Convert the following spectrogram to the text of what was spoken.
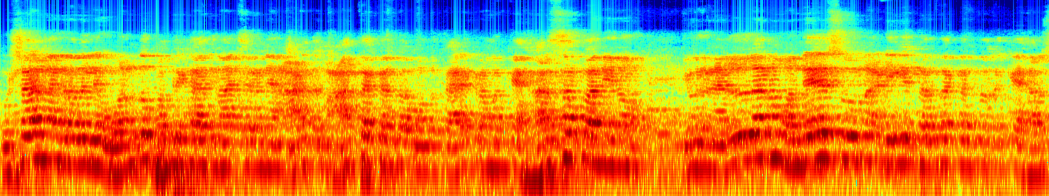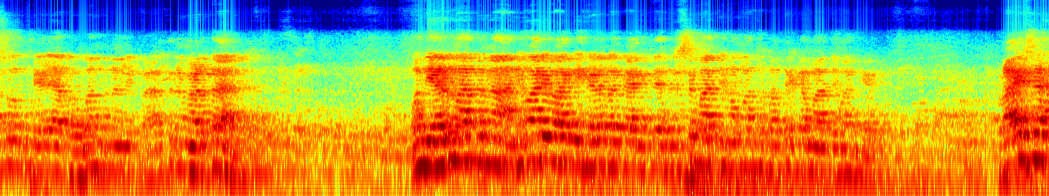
ಕುಶಾಲನಗರದಲ್ಲಿ ಒಂದು ಪತ್ರಿಕಾ ದಿನಾಚರಣೆ ಆಡದ ಆಗ್ತಕ್ಕಂಥ ಒಂದು ಕಾರ್ಯಕ್ರಮಕ್ಕೆ ಹರ್ಸಪ್ಪ ನೀನು ಇವರನ್ನೆಲ್ಲರೂ ಒಂದೇ ಸೂರ್ನ ಅಡಿಗೆ ತರತಕ್ಕಂಥದಕ್ಕೆ ಹರಸು ಅಂತ ಹೇಳಿ ಆ ಭಗವಂತನಲ್ಲಿ ಪ್ರಾರ್ಥನೆ ಮಾಡ್ತಾ ಒಂದು ಎರಡು ಮಾತನ್ನ ಅನಿವಾರ್ಯವಾಗಿ ಹೇಳಬೇಕಾಗುತ್ತೆ. ದೃಶ್ಯ ಮಾಧ್ಯಮ ಮತ್ತು ಪತ್ರಿಕಾ ಮಾಧ್ಯಮಕ್ಕೆ ಪ್ರಾಯಶಃ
